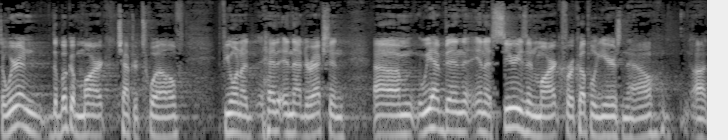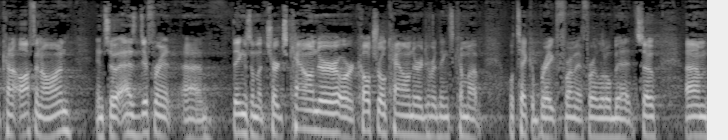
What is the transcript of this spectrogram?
So we're in the book of Mark, chapter 12. If you want to head in that direction, um, we have been in a series in Mark for a couple years now, uh, kind of off and on. And so as different uh, things on the church calendar or cultural calendar, different things come up, we'll take a break from it for a little bit. So, um,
